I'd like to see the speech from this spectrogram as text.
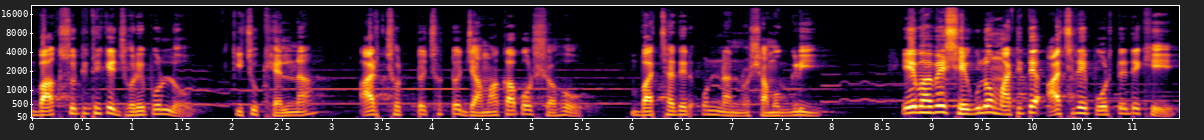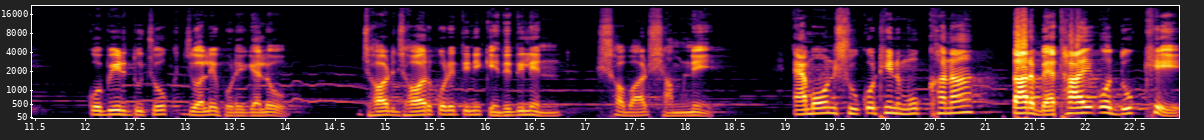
বাক্সটি থেকে ঝরে পড়ল। কিছু খেলনা আর ছোট্ট ছোট্ট জামা কাপড় সহ বাচ্চাদের অন্যান্য সামগ্রী। এভাবে সেগুলো মাটিতে আছড়ে পড়তে দেখে কবির দুচোখ জলে ভরে গেল। ঝরঝর করে তিনি কেঁদে দিলেন সবার সামনে। এমন সুকঠিন মুখখানা তার ব্যথায় ও দুঃখে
